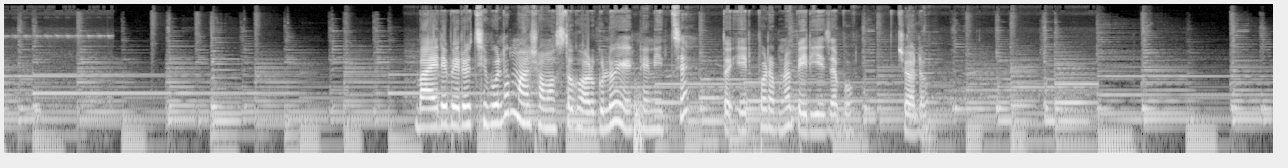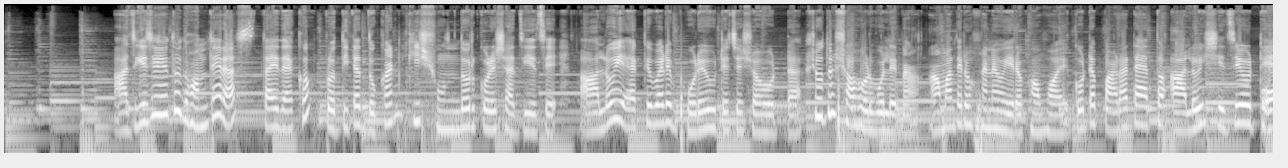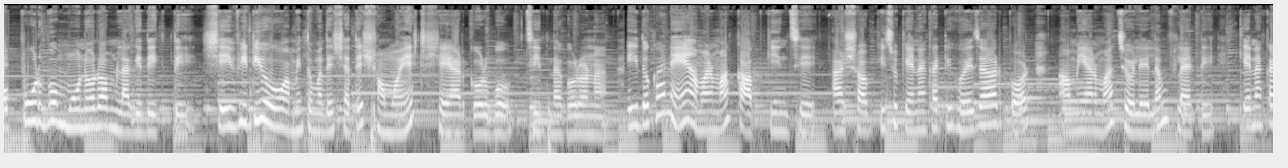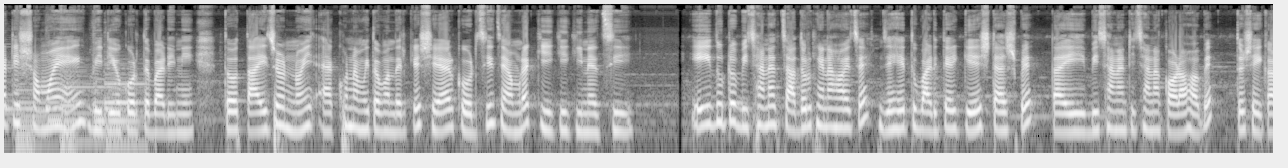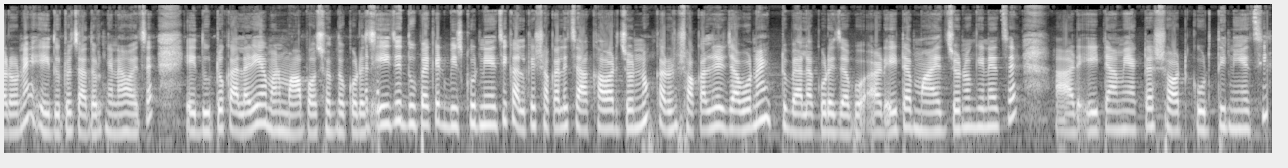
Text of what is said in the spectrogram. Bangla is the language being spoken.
বাইরে বেরোচ্ছি বলে মা সমস্ত ঘরগুলো এঁটে নিচ্ছে, তো এরপর আমরা বেরিয়ে যাব। চলো। আজকে যেহেতু ধনতেরাস, তাই দেখো প্রতিটা দোকান কি সুন্দর করে সাজিয়েছে। আলোয় একেবারে ভরে উঠেছে শহরটা। শুধু শহর বলে না, আমাদের ওখানেও এরকম হয়। গোটা পাড়াটা এত আলোয় সেজে ওঠে, অপূর্ব মনোরম লাগে দেখতে। সেই ভিডিও আমি তোমাদের সাথে সময়ে শেয়ার করব, চিন্তা করো না। এই দোকানে আমার মা কাপ কিনছে, আর সব কিছু কেনাকাটি হয়ে যাওয়ার পর আমি আর মা চলে এলাম ফ্ল্যাটে। কেনাকাটির সময়ে ভিডিও করতে পারিনি, তো তাই জন্যই এখন আমি তোমাদেরকে শেয়ার করছি যে আমরা কি কি কিনেছি। এই দুটো বিছানার চাদর কেনা হয়েছে, যেহেতু বাড়িতে গেস্ট আসবে, তাই বিছানা টিছানা করা হবে। তো সেই কারণে এই দুটো চাদর কেনা হয়েছে। এই দুটো কালারই আমার মা পছন্দ করেছে। এই যে দু প্যাকেট বিস্কুট নিয়েছি, কালকে সকালে চা খাওয়ার জন্য, কারণ সকালে যাব না, একটু বেলা করে যাব। আর এটা মায়ের জন্য কিনেছে, আর এইটা আমি একটা শর্ট কুর্তি নিয়েছি।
